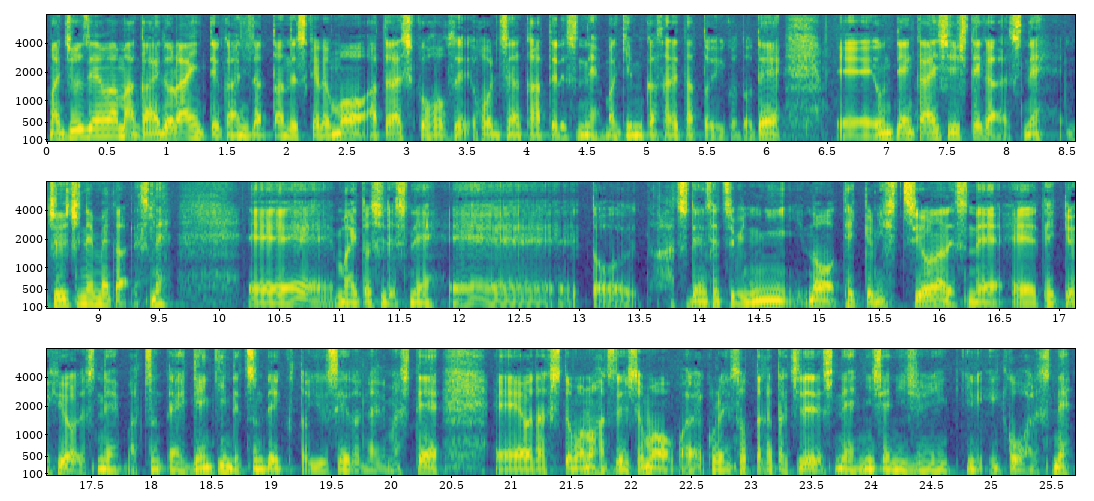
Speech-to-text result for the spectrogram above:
まあ、従前はまあ、ガイドラインっていう感じだったんですけども、新しく法律が変わってですね、まあ、義務化されたということで、えー、運転開始してからですね、ね、11年目からですね、えー、毎年ですね、えー、と、発電設備にの撤去に必要なですね、えー、撤去費用をですね、まあつえー、現金で積んでいくという制度になりまして、えー、私どもの発電所もこれに沿った形でですね、2022年以降はですね、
